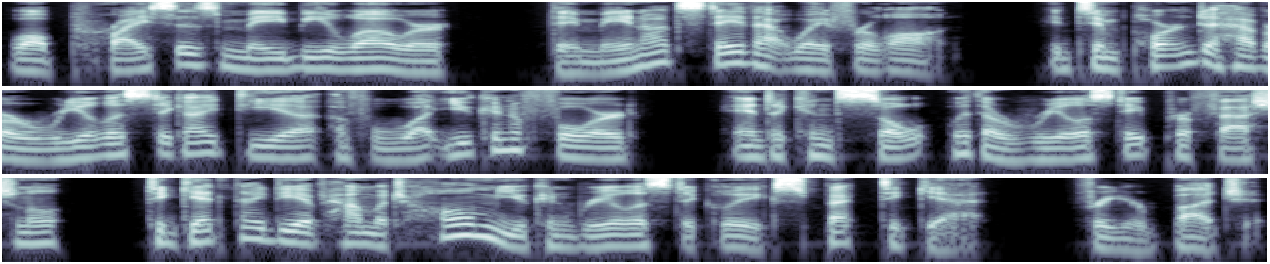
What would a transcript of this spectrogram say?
while prices may be lower, they may not stay that way for long. It's important to have a realistic idea of what you can afford and to consult with a real estate professional to get an idea of how much home you can realistically expect to get for your budget.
